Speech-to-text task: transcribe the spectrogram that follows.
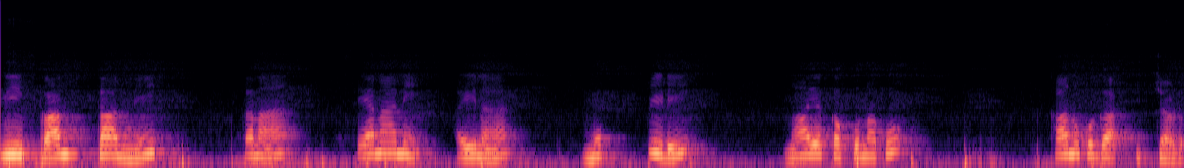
ఈ ప్రాంతాన్ని తన సేనాని అయిన ముప్పిడి నాయకకునకు కానుకగా ఇచ్చాడు.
